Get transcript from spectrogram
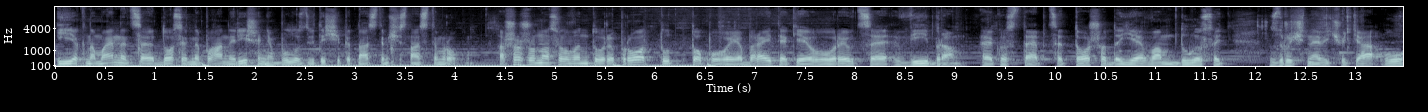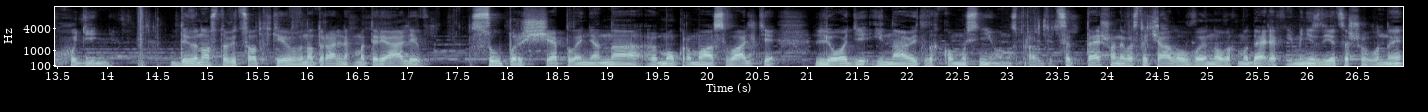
І як на мене, це досить непогане рішення було з 2015-16 роком. А що ж у нас у Venturi Pro? Тут топовий апгрейд, як я говорив, це Vibram EcoStep. Це то, що дає вам досить зручне відчуття у ходінні. 90% натуральних матеріалів. Супер щеплення на мокрому асфальті, льоді і навіть легкому снігу. Насправді це те, що не вистачало в нових моделях, і мені здається, що вони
